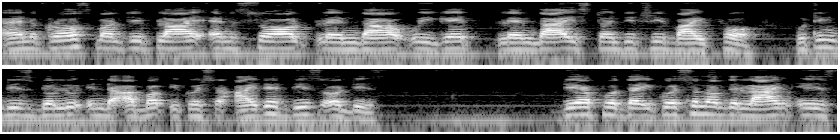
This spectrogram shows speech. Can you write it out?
and cross multiply and solve lambda we get lambda is 23 by 4 putting this value in the above equation either this or this therefore the equation of the line is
